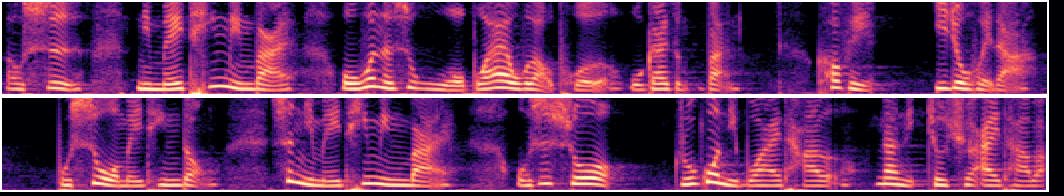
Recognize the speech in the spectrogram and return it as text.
老师，你没听明白？我问的是我不爱我老婆了，我该怎么办？”Covey 依旧回答：“不是我没听懂，是你没听明白。我是说，如果你不爱他了，那你就去爱他吧。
